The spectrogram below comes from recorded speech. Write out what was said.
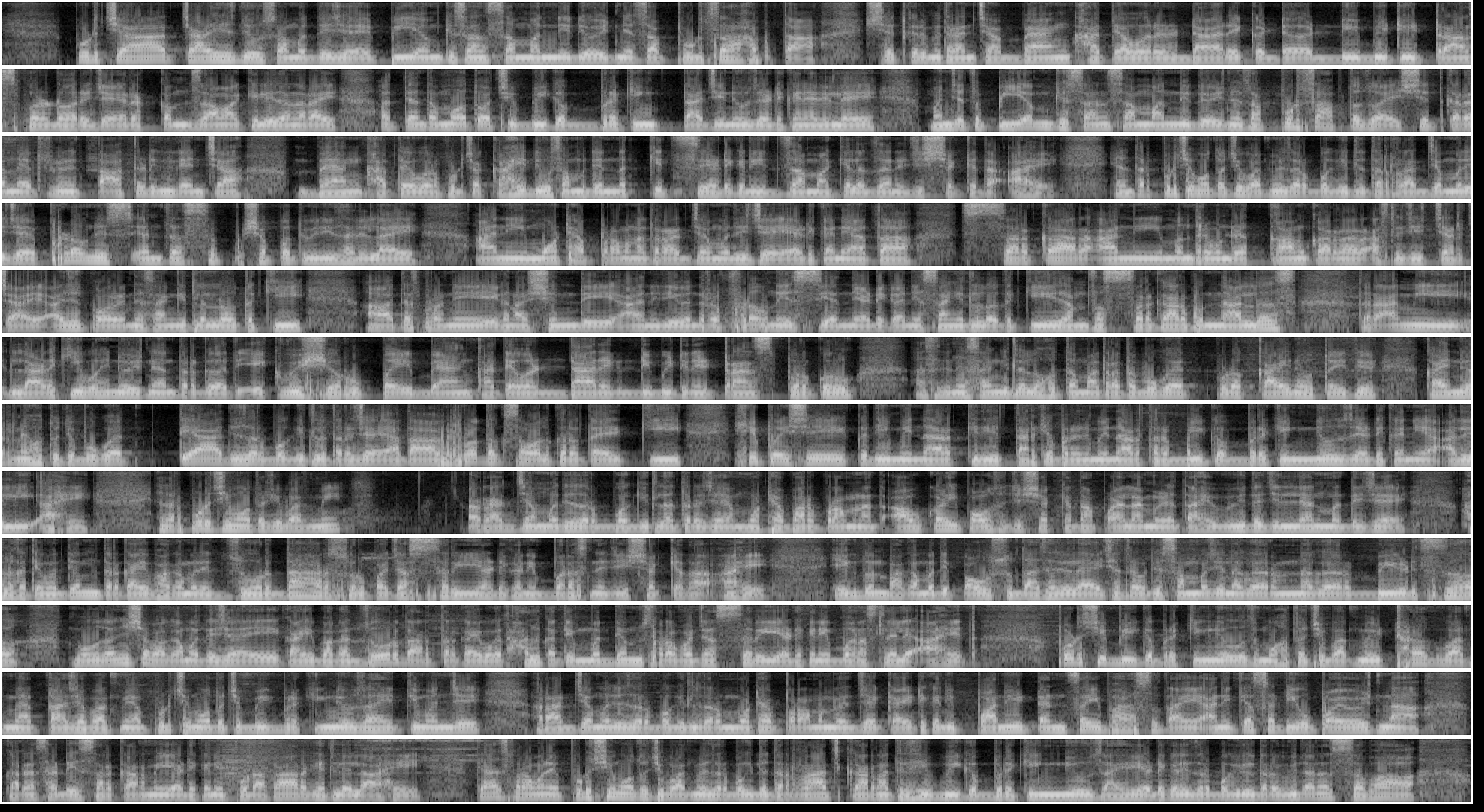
पुढच्या चाळीस दिवसामध्ये जे आहे पी एम किसान सन्मान निधी योजनेचा पुढचा हप्ता शेतकरी मित्रांच्या बँक खात्यावर डायरेक्ट ड डी बी टी ट्रान्सफरद्वारे जे आहे रक्कम जमा केली जाणार आहे. अत्यंत महत्त्वाची बिग ब्रेकिंग ताजी न्यूज या ठिकाणी आलेली आहे. म्हणजेच पी एम किसान सन्मान निधी योजनेचा पुढचा हप्ता जो आहे शेतकऱ्यांना या ठिकाणी तातडीने त्यांच्या बँक खात्यावर पुढच्या काही दिवसामध्ये नक्कीच या ठिकाणी जमा केला जाण्याची शक्यता आहे. यानंतर पुढची महत्त्वाची बातमी जर बघितली तर राज्यामध्ये जे आहे फडणवीस त्यांचा सप शपथविधी झालेला आहे. आणि मोठ्या प्रमाणात राज्यामध्ये जे या ठिकाणी आता सरकार आणि मंत्रिमंडळ काम करणार असल्याची चर्चा आहे. अजित पवार यांनी सांगितलेलं होतं की त्याचप्रमाणे एकनाथ शिंदे आणि देवेंद्र फडणवीस यांनी या ठिकाणी सांगितलेलं होतं की आमचं सरकार पुन्हा आलंच तर आम्ही लाडकी बहीण योजनेअंतर्गत एकवीसशे रुपये बँक खात्यावर डायरेक्ट डीबीटीने ट्रान्स्फर ट्रान्सफर करू असं त्यांनी सांगितलेलं होतं. मात्र आता बघूयात पुढं काय होतं इथे काय निर्णय होतो ते बघूयात. त्याआधी जर बघितलं तर जे आता विरोधक सवाल करत आहेत की हे पैसे कधी मिळणार किती तारखेपर्यंत मिळणार तर बिग ब्रेकिंग न्यूज या ठिकाणी आलेली आहे. यानंतर पुढची महत्त्वाची बातमी राज्यामध्ये जर बघितलं तर जे मोठ्या फार प्रमाणात अवकाळी पावसाची शक्यता पाहायला मिळत आहे. विविध जिल्ह्यांमध्ये जे हलका ते मध्यम तर काही भागामध्ये जोरदार स्वरूपाच्या सरी या ठिकाणी बरसण्याची शक्यता आहे. एक दोन भागामध्ये पाऊससुद्धा झालेला आहे. छत्रपती संभाजीनगर नगर बीडसह बहुतांश भागामध्ये जे आहे काही भागात जोरदार तर काही भागात हलका ते मध्यम स्वरूपाच्या सरी या ठिकाणी बरसलेल्या आहेत. पुढची बिग ब्रेकिंग न्यूज महत्त्वाची बातमी ठळक बातम्या ताज्या बातम्या. पुढची महत्त्वाची बिग ब्रेकिंग न्यूज आहे ती म्हणजे राज्यामध्ये जर बघितलं तर मोठ्या प्रमाणात जे काही ठिकाणी पाणी टंचाई भासत आहे आणि त्यासाठी उपाययोजना करण्यासाठी सरकारने या ठिकाणी पुढाकार घेतलेला आहे. त्याचप्रमाणे पुढची महत्त्वाची बातमी जर बघितली तर राजकारणातील ही बिग ब्रेकिंग न्यूज आहे. या ठिकाणी जर बघितलं तर विधानसभा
